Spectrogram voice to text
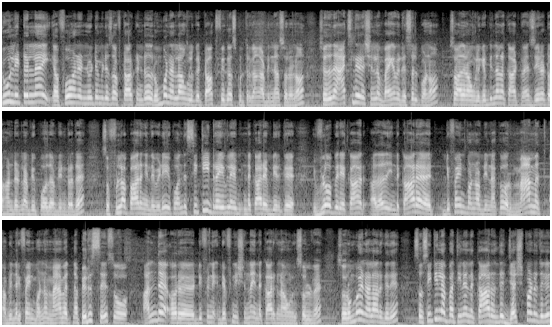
டூ லிட்டரில் four hundred newton metres of டார்க்ன்றது ரொம்ப நல்லா உங்களுக்கு டாக் ஃபிகர்ஸ் கொடுத்துருக்காங்க அப்படின்னு தான் சொல்லணும். ஸோ இது வந்து ஆக்சிலரேஷனில் பயங்கர ரிசல்ட் பண்ணும். ஸோ அதை நான் உங்களுக்கு எப்படி இருந்தாலும் காட்டுவேன். ஜீரோ டு ஹண்ட்ரட்ல எப்படி போகுது அப்படின்றத. ஸோ ஃபுல்லாக பாருங்கள் இந்த வீடியோ இப்போ வந்து சிட்டி டிரைவில் இந்த கார் எப்படி இருக்குது இவ்வளோ பெரிய கார் அதாவது இந்த காரை டிஃபைன் பண்ணோம் அப்படின்னாக்கா ஒரு மேமத் அப்படின்னு டிஃபைன் பண்ணோம். மேமத்னா பெருசு. ஸோ அந்த ஒரு டிஃபினி டெஃபினிஷன் தான் இந்த காருக்கு நான் உங்களுக்கு சொல்வேன். ஸோ ரொம்பவே நல்லா இருக்குது ஸோ சிட்டியில் பார்த்தீங்கன்னா இந்த கார் வந்து ஜட்ஜ் பண்ணுறதுக்கு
